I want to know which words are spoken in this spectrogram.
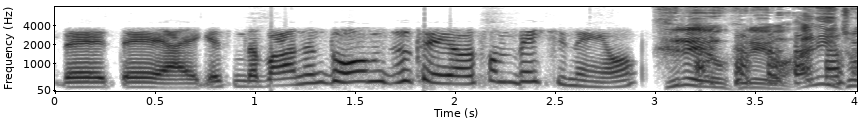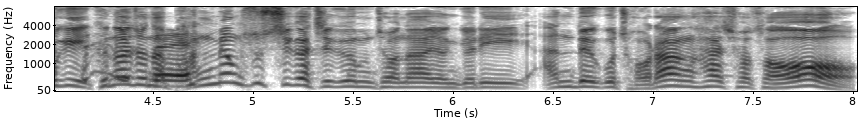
네, 네, 알겠습니다. 많은 도움 주세요. 선배시네요. 그래요, 그래요. 아니 저기 그나저나 네. 박명수 씨가 지금 전화 연결이 안 되고 저랑 하셔서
